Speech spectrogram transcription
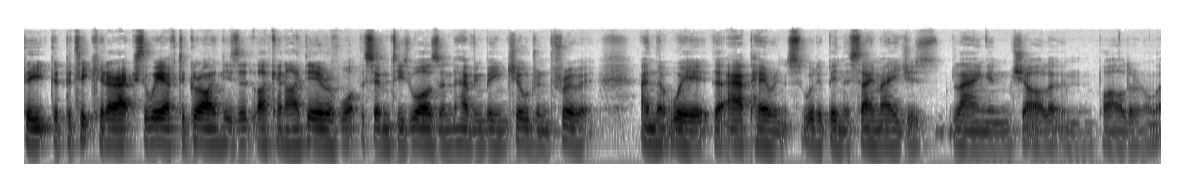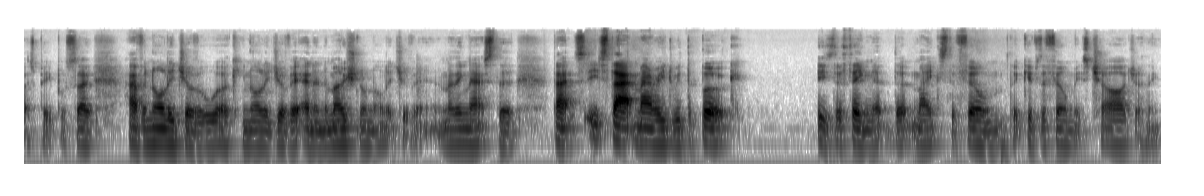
the the particular acts that we have to grind is like an idea of what the seventies was, and having been children through it, and that we're that our parents would have been the same age as Lang and Charlotte and Wilder and all those people. So have a knowledge of a working knowledge of it and an emotional knowledge of it. And I think that's the that's it's that married with the book is the thing that, that makes the film that gives the film its charge. I think.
